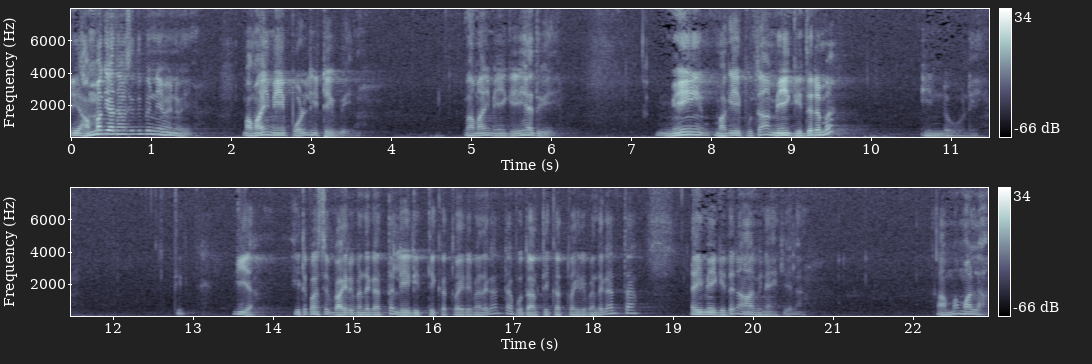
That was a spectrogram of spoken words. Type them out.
ඒ අම්මගේ අදහස තිබෙන්නේ එහෙම නෙවෙයි. මමයි මේ පොල් හිටෙව්වේ. මමයි මේ ගේ හැදුවේ. මේ මගේ පුතා මේ ගෙදරම ඉන්න ඕනේ. ගියා. ඊට පස්සේ වෛර බැඳගත්තා, ලේලිත් එක්කත් වෛර බැඳගත්තා, පුතාත් එක්කත් වෛර බැඳගත්තා. ඇයි මේ ගෙදර ආවේ නැහැ කියලා. අම්මා මලා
